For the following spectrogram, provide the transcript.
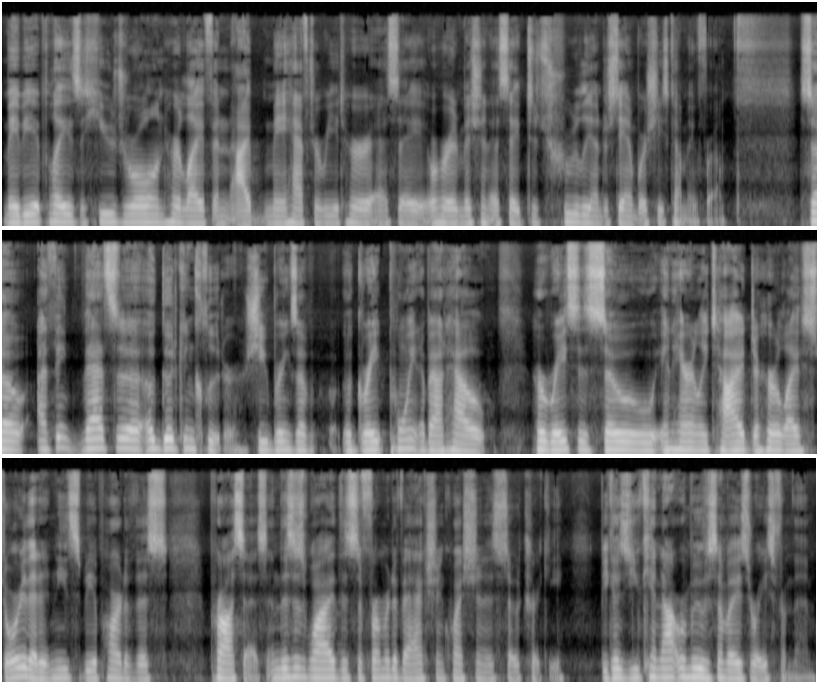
maybe it plays a huge role in her life, and I may have to read her essay or her admission essay to truly understand where she's coming from. So I think that's a, a good concluder. She brings up a great point about how her race is so inherently tied to her life story that it needs to be a part of this process. And this is why this affirmative action question is so tricky because you cannot remove somebody's race from them.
